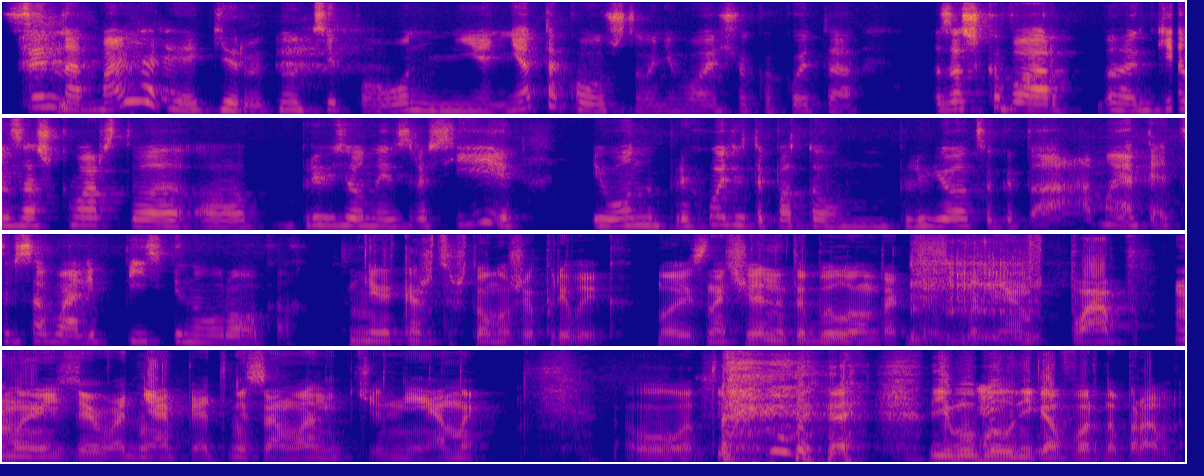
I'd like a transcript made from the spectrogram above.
сын нормально реагирует? Ну, типа, он не, нет такого, что у него еще какой-то зашквар, э, ген зашкварства, э, привезенный из России, и он приходит и потом плюется, говорит, а, мы опять рисовали письки на уроках. Мне кажется, что он уже привык. Но изначально это было, он такой, блин, пап, мы сегодня опять рисовали члены. Вот. Ему было некомфортно, правда.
